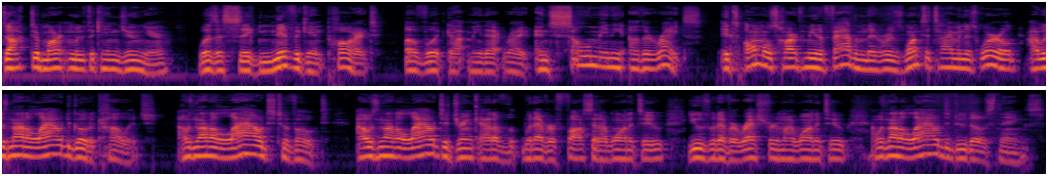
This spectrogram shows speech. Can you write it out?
Dr. Martin Luther King Jr. was a significant part of what got me that right, and so many other rights. It's almost hard for me to fathom that there was once a time in this world I was not allowed to go to college. I was not allowed to vote. I was not allowed to drink out of whatever faucet I wanted to, use whatever restroom I wanted to. I was not allowed to do those things.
